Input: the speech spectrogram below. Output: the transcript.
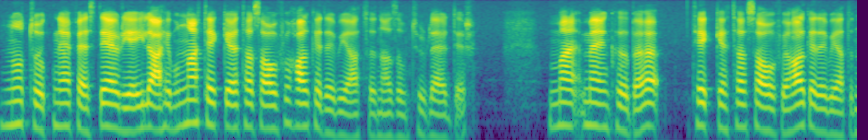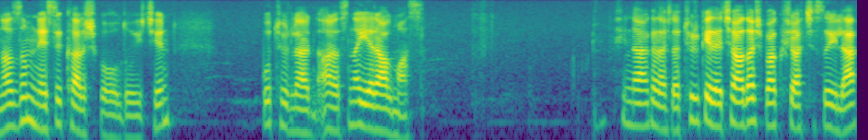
Nutuk, nefes, devriye, ilahi bunlar tekke ve halk edebiyatı nazım türleridir. Me- Menkıbe tekke, tasavvufi, halk edebiyatı, nazım, nesil karışık olduğu için bu türlerin arasında yer almaz. Şimdi arkadaşlar Türkiye'de çağdaş bakış açısıyla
